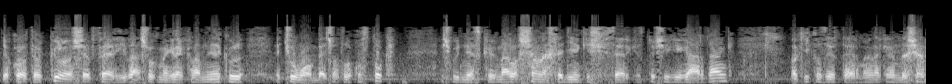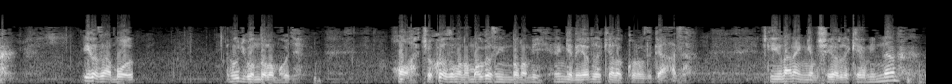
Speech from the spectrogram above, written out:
gyakorlatilag különösebb felhívások meg reklám nélkül egy csomóan becsatlakoztok, és úgy néz ki, hogy már lassan lesz egy ilyen kis szerkesztőségi gárdánk, akik azért termelnek rendesen. Igazából úgy gondolom, hogy ha csak az van a magazinban, ami engem érdekel, akkor az gáz. És nyilván engem is érdekel minden.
